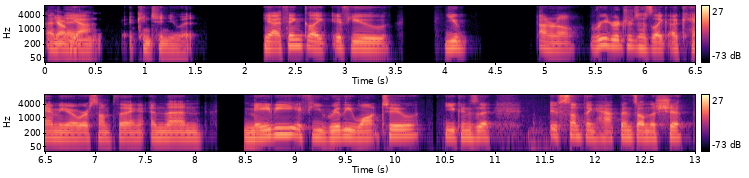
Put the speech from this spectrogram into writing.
and Yeah. then Yeah. continue it yeah i think like if you you i don't know reed richards has like a cameo or something and then maybe if you really want to you can say if something happens on the ship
